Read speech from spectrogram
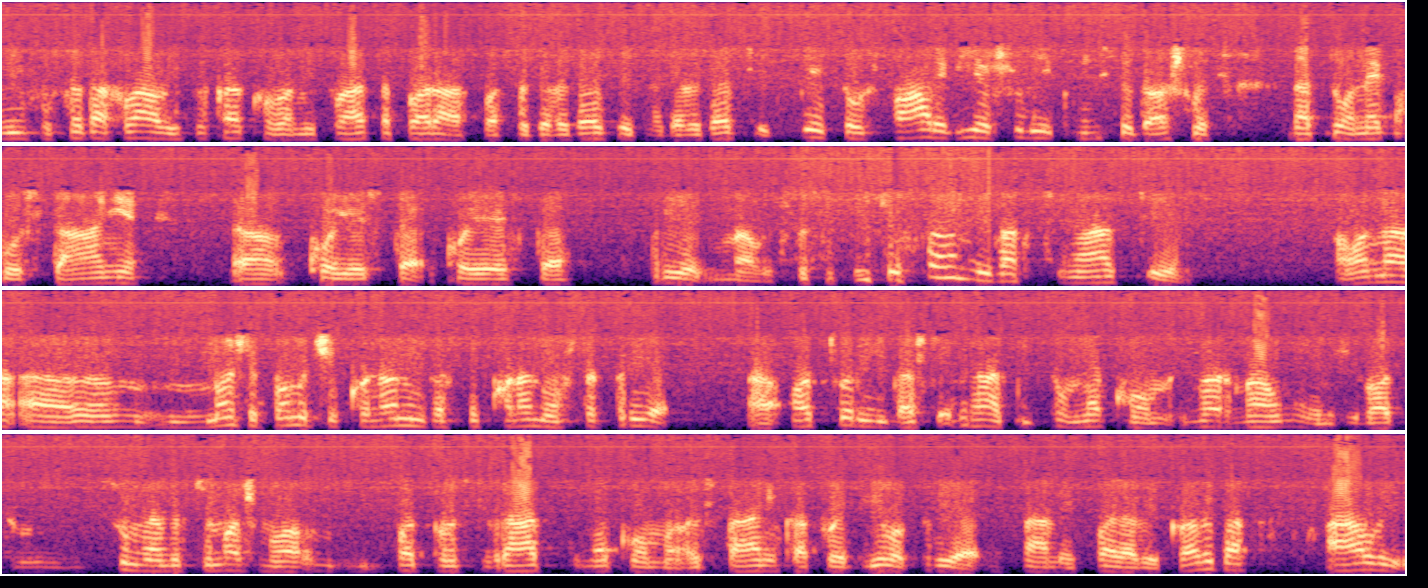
Vi se sada hvalite kako vam je plata porasla sa 90 na 95, to u stvari vi još uvijek niste došli na to neko stanje uh, koje, ste, koje ste prije imali. Što se tiče same vakcinacije, ona može pomoći ekonomiji da se ekonomija što prije otvori i da se vrati tom nekom normalnijem životu. Sumnjam da se možemo potpuno vratiti nekom stanju kako je bilo prije same pojave covid ali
